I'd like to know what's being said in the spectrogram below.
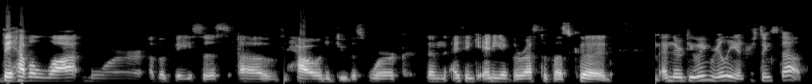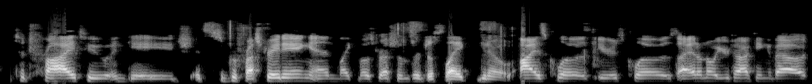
they have a lot more of a basis of how to do this work than I think any of the rest of us could. And they're doing really interesting stuff to try to engage. It's super frustrating, and like most Russians are just like, you know, eyes closed, ears closed. I don't know what you're talking about.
